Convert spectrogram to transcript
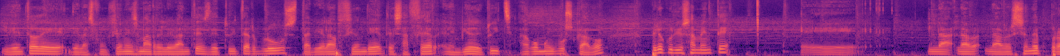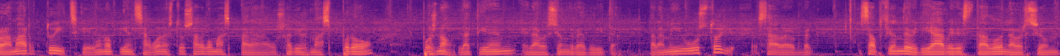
Y dentro de, de, las funciones más relevantes de Twitter Blue estaría la opción de deshacer el envío de tweets, algo muy buscado, pero curiosamente eh, la, versión de programar Twitch, que uno piensa, bueno, esto es algo más para usuarios más pro, pues no, la tienen en la versión gratuita. Para mi gusto, esa, esa opción debería haber estado en la versión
